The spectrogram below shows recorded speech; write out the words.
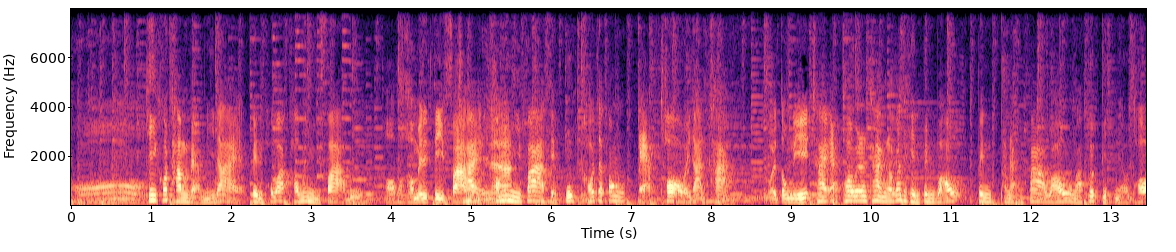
อ๋อ ที่เขาทำแบบนี้ได้ เป็นเพราะว่าเขาไม่มีฝ้าบูม อ๋อเพราะเขาไม่ได้ตีฟ้าแบใช่บนี้นะ เขาไม่มีฝ้าเสร็จปุ๊บเขาจะต้องแอบท่อไว้ด้านข้าง ไว้ตรงนี้ ใช่แอบท่อไว้ด้านข้างเราก็จะเห็นเป็นเว้าเป็นผนังฝ้าเว้าลงมาเพื่อปิดแนวท่อ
